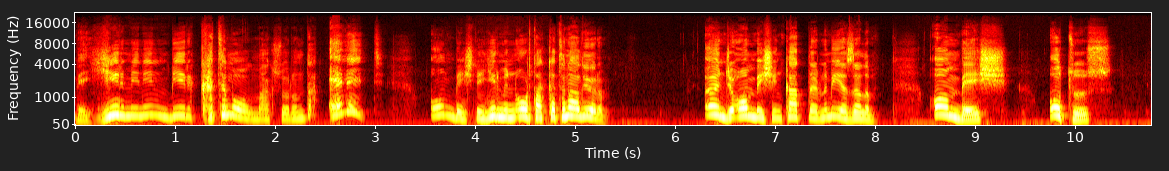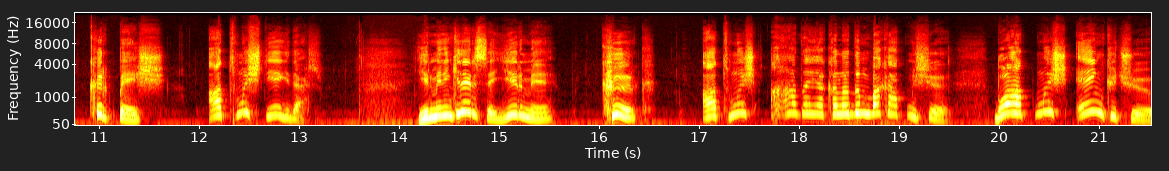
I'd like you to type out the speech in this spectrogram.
ve 20'nin bir katı mı olmak zorunda? Evet. 15 ile 20'nin ortak katını alıyorum. Önce 15'in katlarını bir yazalım. 15, 30, 45, 60 diye gider. 20'ninkiler ise 20, 40, 60. Aha da yakaladım bak 60'ı. Bu 60 en küçüğü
